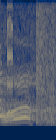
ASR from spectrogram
哦。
